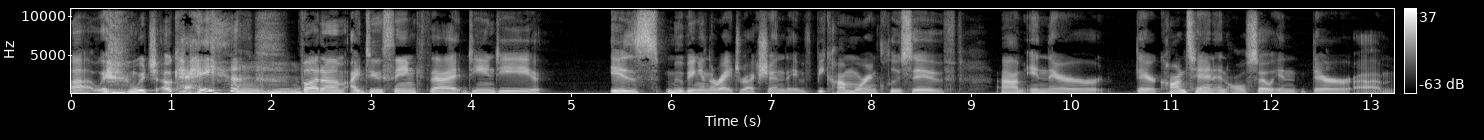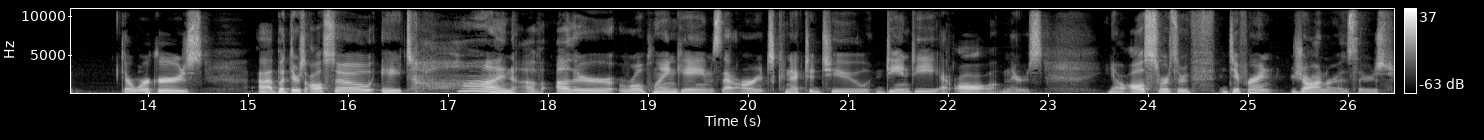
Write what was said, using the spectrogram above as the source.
uh, which okay, mm-hmm. but um, I do think that D and D is moving in the right direction. They've become more inclusive um, in their their content and also in their um, their workers. Uh, but there's also a ton of other role playing games that aren't connected to D and D at all. And there's you know all sorts of different genres. There's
